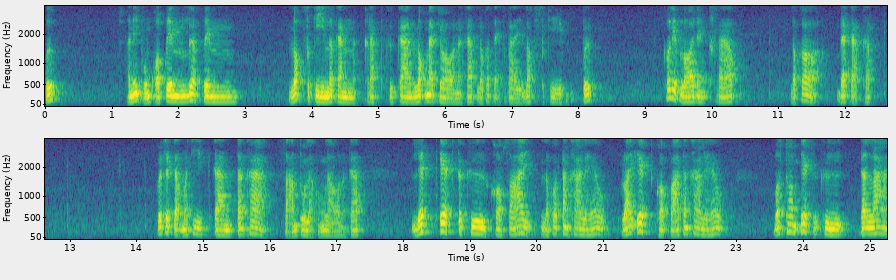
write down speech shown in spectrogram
ปุ๊บ อันนี้ผมขอเป็นเลือกเป็น ล็อกสกรีนแล้วกันนะครับ คือการล็อกหน้าจอนะครับ เราก็แตะเข้าไปล็อกสกรีนปุ๊บก็เรียบร้อยนะครับ แล้วก็แบ็กกลับครับ ก็จะกลับมาที่การตั้งค่า 3 ตัวหลักของเรานะครับ left edge ก็คือขอบซ้ายเราก็ตั้งค่าแล้ว right edge ขอบขวาตั้งค่าแล้ว bottom edge ก็คือด้านล่าง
